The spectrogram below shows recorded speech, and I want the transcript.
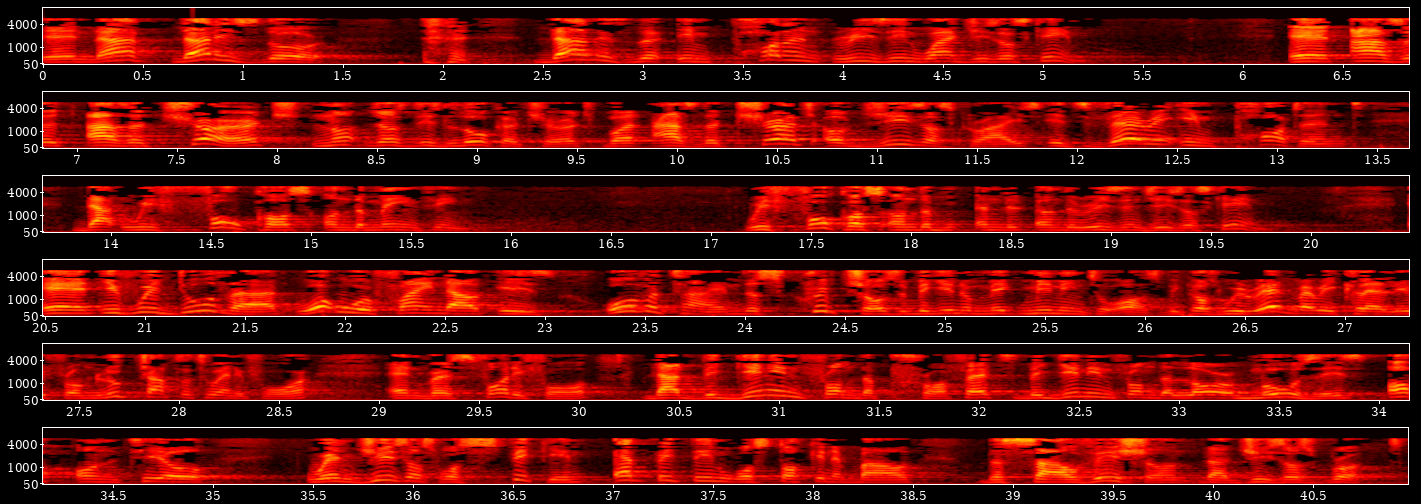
And that, that is the, that is the important reason why Jesus came. And as a, as a church, not just this local church, but as the church of Jesus Christ, it's very important that we focus on the main thing. We focus on the, on the, on the reason Jesus came. And if we do that, what we'll find out is over time, the scriptures will begin to make meaning to us because we read very clearly from Luke chapter 24 and verse 44 that beginning from the prophets, beginning from the law of Moses up until when Jesus was speaking, everything was talking about the salvation that Jesus brought.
